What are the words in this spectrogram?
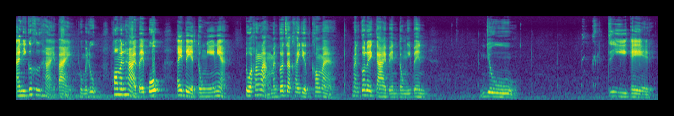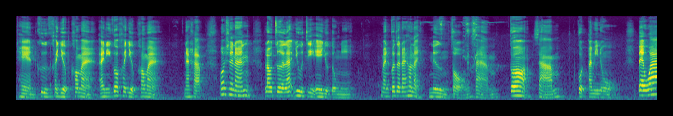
อันนี้ก็คือหายไป ถูกไหมลูก พอมันหายไปปุ๊บ ไอเบสตรงนี้เนี่ย ตัวข้างหลังมันก็จะขยับเข้ามา มันก็เลยกลายเป็นตรงนี้เป็น U G A แทน คือขยับเข้ามา อันนี้ก็ขยับเข้ามานะครับ เพราะฉะนั้นเราเจอแล้ว UGA อยู่ตรงนี้ มันก็จะได้เท่าไหร่ 1 2 3 ก็ 3 กดอะมิโน แปลว่า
